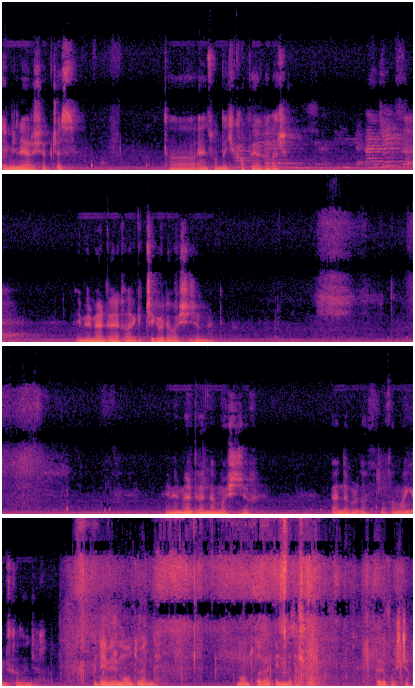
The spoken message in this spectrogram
Emir'le yarış yapacağız. Ta en sondaki kapıya kadar. Emir merdivene kadar gidecek öyle başlayacağım ben. Emir merdivenden başlayacak. Ben de buradan. Bakalım hangimiz kazanacak. Bir de Emir'in montu bende. Montu da ben elimde taşıyorum. Böyle koşacağım.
